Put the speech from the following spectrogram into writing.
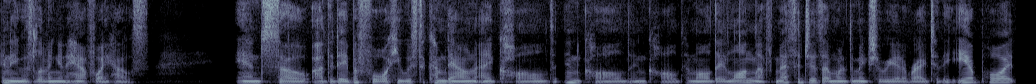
and he was living in a halfway house. And so uh, the day before he was to come down, I called and called and called him all day long, left messages. I wanted to make sure he had a ride to the airport.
